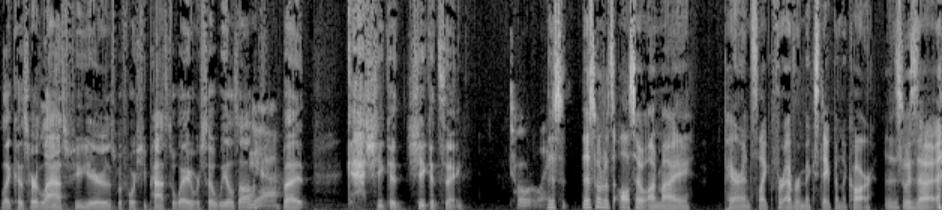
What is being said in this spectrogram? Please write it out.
like, because her last few years before she passed away were so wheels off. Yeah. But, gosh, she could, she could sing. Totally. This, this one was also on my parents' like forever mixtape in the car. This was a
